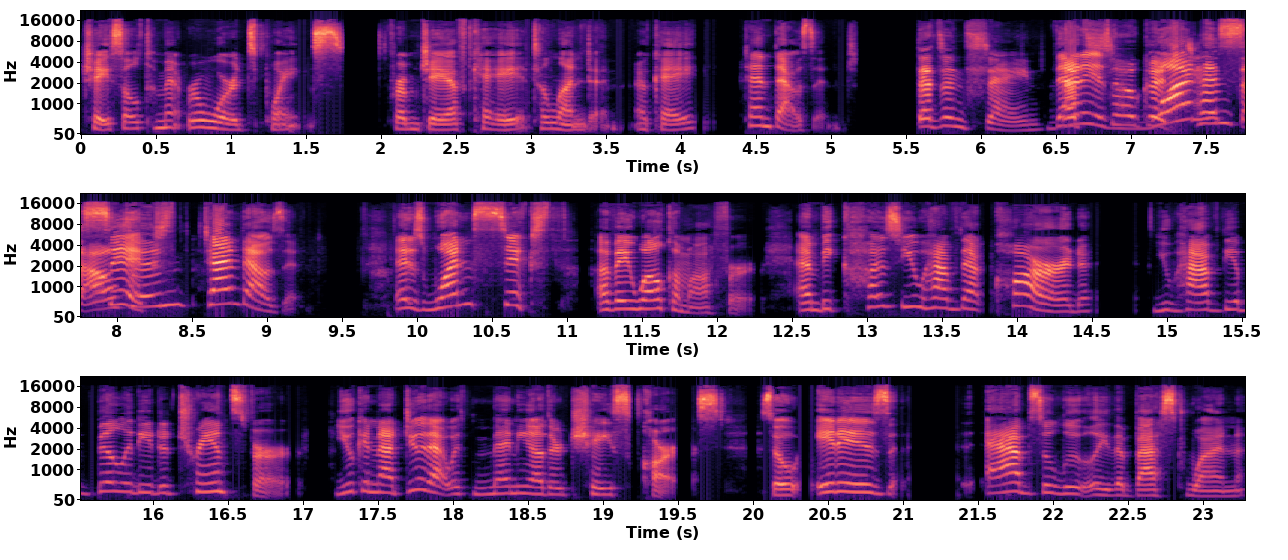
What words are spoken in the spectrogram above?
Chase Ultimate Rewards points from JFK to London. Okay. 10,000. That's insane. That That's is so good. Ten thousand. Ten thousand. That is one sixth of a welcome offer. And because you have that card, you have the ability to transfer. You cannot do that with many other Chase cards. So it is absolutely the best one.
